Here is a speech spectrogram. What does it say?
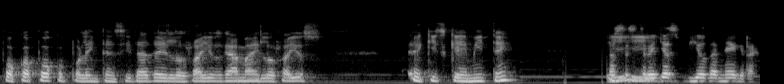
poco a poco por la intensidad de los rayos gamma y los rayos X que emite. Las estrellas viuda negra.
